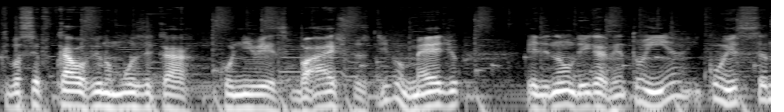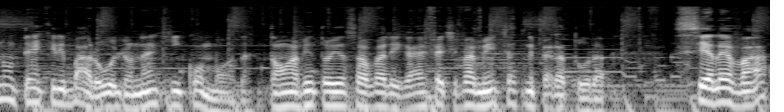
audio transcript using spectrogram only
Se você ficar ouvindo música com níveis baixos, nível médio, ele não liga a ventoinha e com isso você não tem aquele barulho né, que incomoda. Então a ventoinha só vai ligar efetivamente a temperatura se elevar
